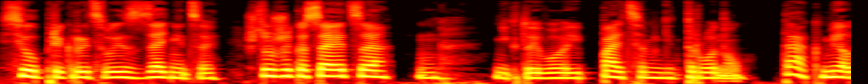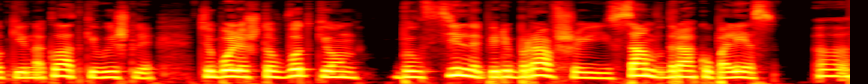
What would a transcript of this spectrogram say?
сил прикрыть свои задницы. Что же касается... Никто его и пальцем не тронул. Так, мелкие накладки вышли. Тем более, что в водке он был сильно перебравший и сам в драку полез. «Э,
